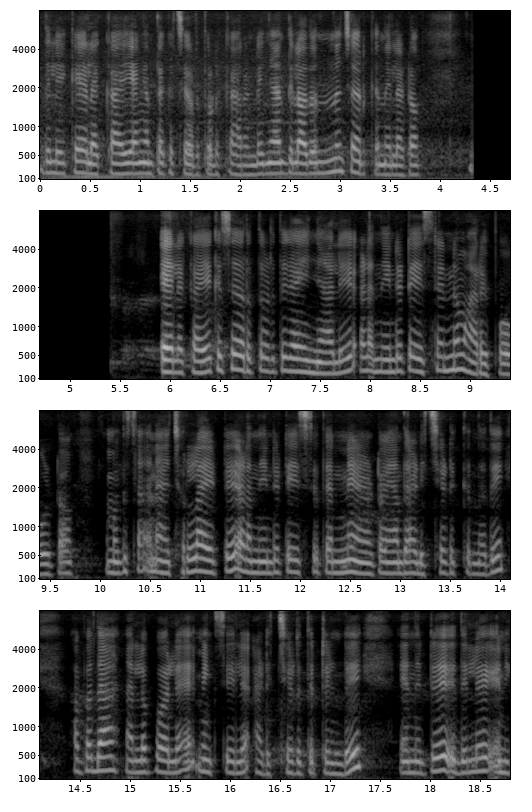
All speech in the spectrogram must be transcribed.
ഇതിലേക്ക് ഏലക്കായ അങ്ങനത്തെ ഒക്കെ ചേർത്ത് കൊടുക്കാറുണ്ട്. ഞാൻ ഇതിൽ അതൊന്നും ചേർക്കുന്നില്ല കേട്ടോ ഏലക്കായൊക്കെ ചേർത്ത് കൊടുത്ത് കഴിഞ്ഞാൽ ഇളനീന്റെ ടേസ്റ്റ് തന്നെ മാറിപ്പോകും കേട്ടോ. നമുക്ക് നാച്ചുറലായിട്ട് ഇളനീന്റെ ടേസ്റ്റ് തന്നെയാണ് കേട്ടോ ഞാൻ അത് അടിച്ചെടുക്കുന്നത്. അപ്പോൾ അതാ നല്ലപോലെ മിക്സിയിൽ അടിച്ചെടുത്തിട്ടുണ്ട്. എന്നിട്ട് ഇതിൽ ഇനി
